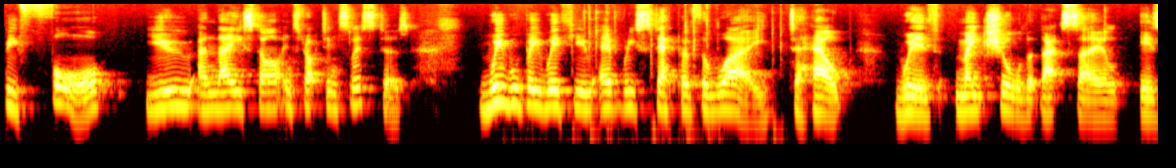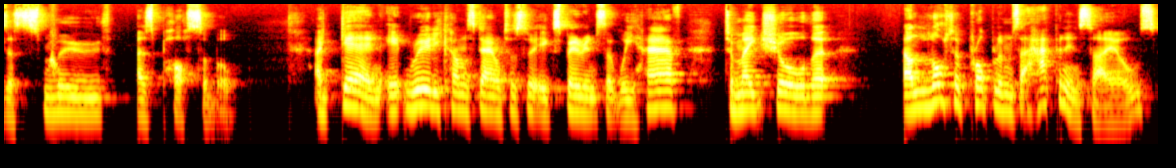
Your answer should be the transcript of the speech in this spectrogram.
before you and they start instructing solicitors. We will be with you every step of the way to help with make sure that that sale is as smooth as possible. Again, it really comes down to the experience that we have to make sure that a lot of problems that happen in sales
